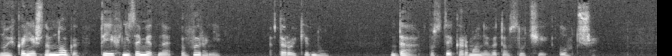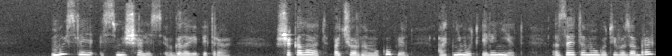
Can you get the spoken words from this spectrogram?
Ну их, конечно, много, ты их незаметно вырони". Второй кивнул. Да, пустые карманы в этом случае лучше. Мысли смешались в голове Петра. Шоколад по-черному куплен, отнимут или нет? За это могут его забрать?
